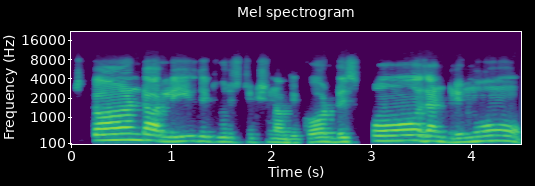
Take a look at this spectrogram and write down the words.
abscond or leave the jurisdiction of the court, dispose and remove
